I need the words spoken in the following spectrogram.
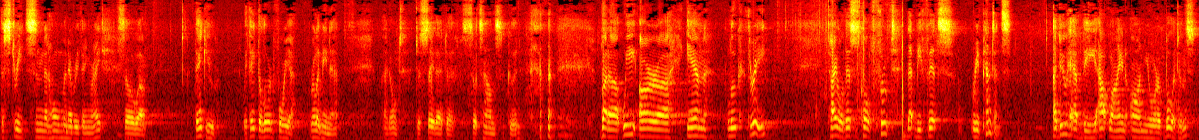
the streets and at home and everything right? So uh, thank you we thank the Lord for you. Really mean that. I don't just say that uh, so it sounds good. but uh, we are uh, in Luke 3. title of this is called Fruit That Befits Repentance. I do have the outline on your bulletins.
